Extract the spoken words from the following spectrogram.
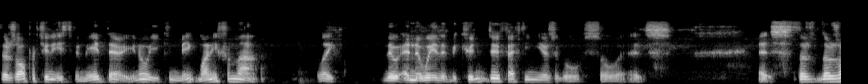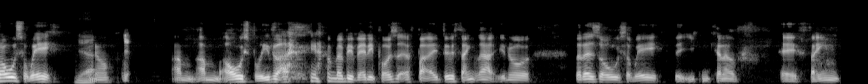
There's opportunities to be made there. You know, you can make money from that, like the, in the way that we couldn't do 15 years ago. So it's it's there's there's always a way. Yeah. You know. I'm, I'm I always believe that. I'm maybe very positive, but I do think that you know there is always a way that you can kind of uh, find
